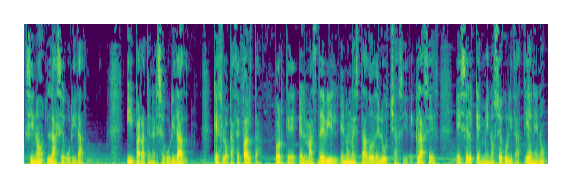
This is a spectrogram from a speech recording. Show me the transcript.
sino la seguridad. Y para tener seguridad ¿Qué es lo que hace falta? Porque el más débil en un estado de luchas y de clases es el que menos seguridad tiene, ¿no?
